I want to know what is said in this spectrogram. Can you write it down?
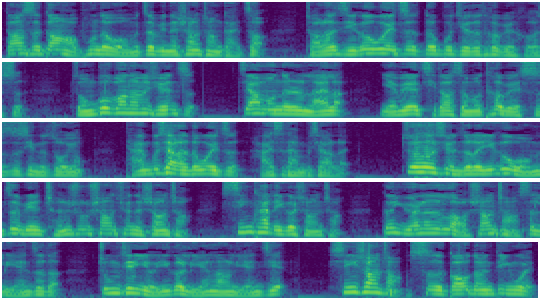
当时刚好碰到我们这边的商场改造，找了几个位置都不觉得特别合适。总部帮他们选址，加盟的人来了也没有起到什么特别实质性的作用，谈不下来的位置还是谈不下来。最后选择了一个我们这边成熟商圈的商场，新开的一个商场，跟原来的老商场是连着的，中间有一个连廊连接。新商场是高端定位，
